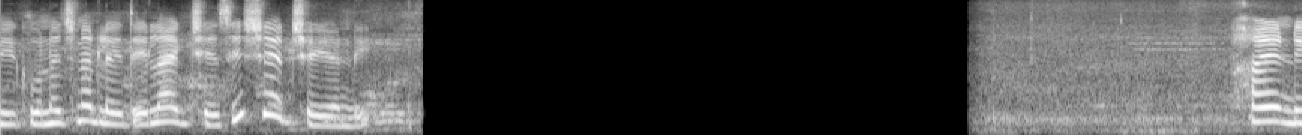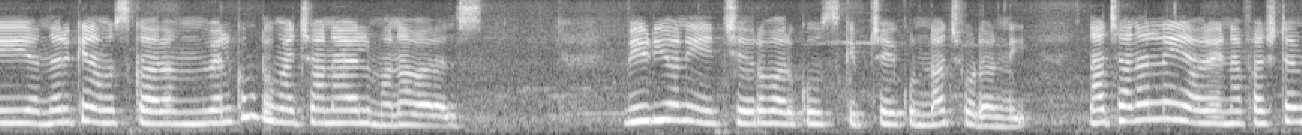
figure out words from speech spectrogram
మీకు నచ్చినట్లయితే లైక్ చేసి షేర్ చేయండి. హాయ్ అండి అందరికీ నమస్కారం. వెల్కమ్ టు మై ఛానల్ మన వరల్స్ వీడియోని చివరి వరకు స్కిప్ చేయకుండా చూడండి. నా ఛానల్ని ఎవరైనా ఫస్ట్ టైం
